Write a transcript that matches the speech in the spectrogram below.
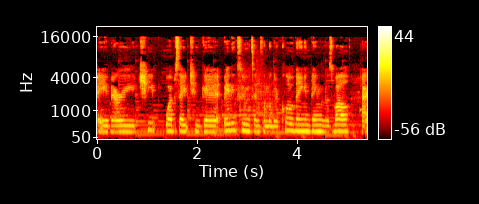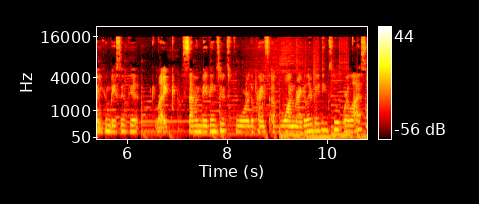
a very cheap website to get bathing suits and some other clothing and things as well. Yeah, you can basically get like seven bathing suits for the price of one regular bathing suit or less.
